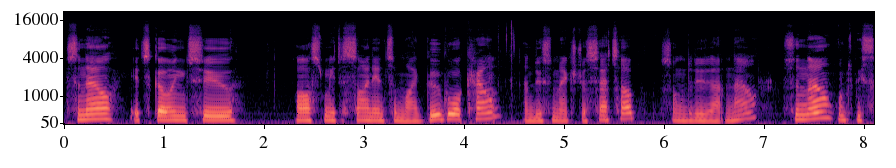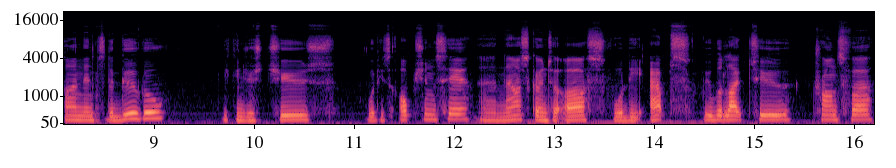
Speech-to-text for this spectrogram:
So now it's going to ask me to sign into my Google account and do some extra setup. So I'm going to do that now. So now, once we sign into the Google, you can just choose all these options here. And now it's going to ask for the apps we would like to transfer.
